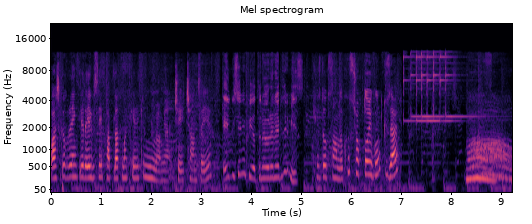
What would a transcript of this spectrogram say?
başka bir renkle de elbiseyi patlatmak gerekir mi bilmiyorum yani şey çantayı. Elbisenin fiyatını öğrenebilir miyiz? 299 çok da uygun, güzel.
